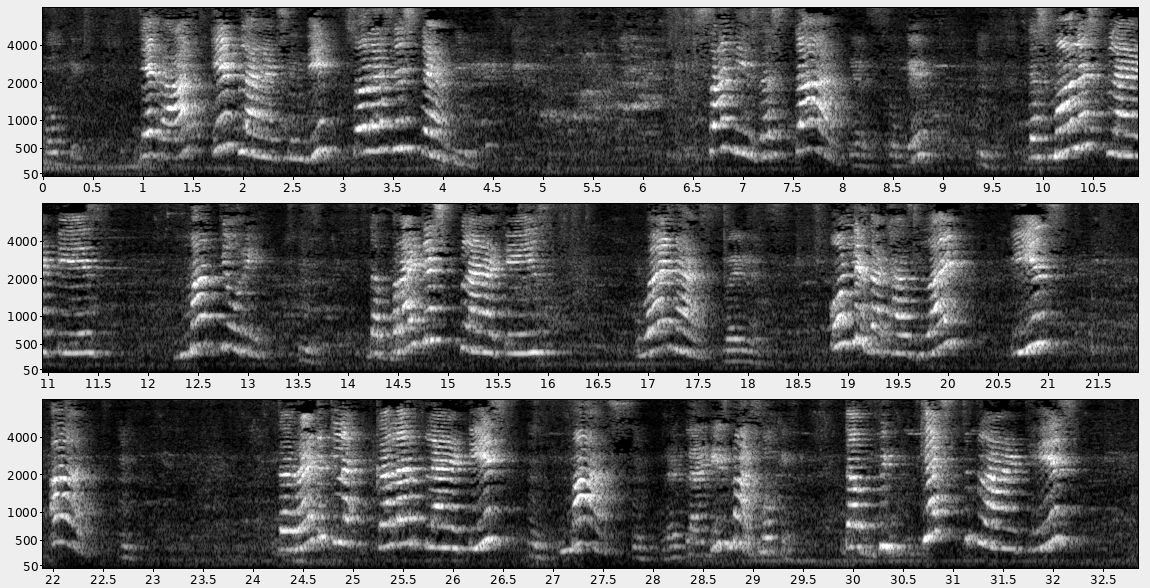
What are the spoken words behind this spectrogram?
Okay. There are eight planets in the biggest planet is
